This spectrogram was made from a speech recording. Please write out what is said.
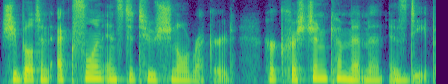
She built an excellent institutional record. Her Christian commitment is deep.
